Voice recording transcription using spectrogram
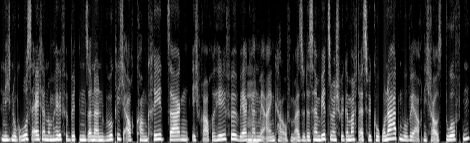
nicht nur Großeltern um Hilfe bitten, sondern wirklich auch konkret sagen, ich brauche Hilfe, wer kann mhm. mir einkaufen? Also das haben wir zum Beispiel gemacht, als wir Corona hatten, wo wir auch nicht raus durften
